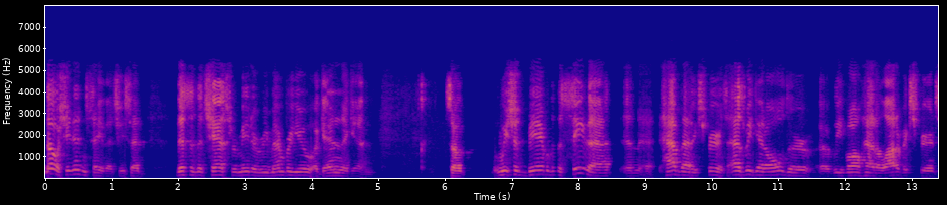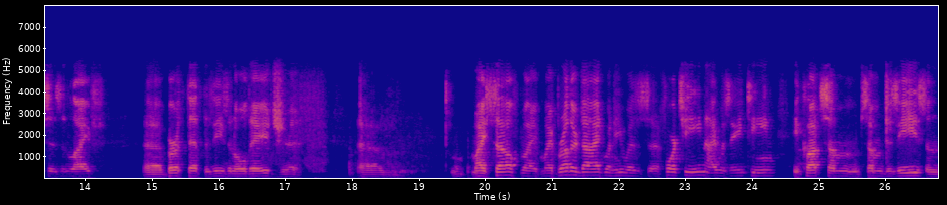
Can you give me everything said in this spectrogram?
No, she didn't say that. She said, "This is a chance for me to remember you again and again." So we should be able to see that and have that experience. As we get older, uh, we've all had a lot of experiences in life uh, birth, death, disease, and old age. Uh, um, myself, my my brother died when he was uh, 14. I was 18. He caught some some disease, and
